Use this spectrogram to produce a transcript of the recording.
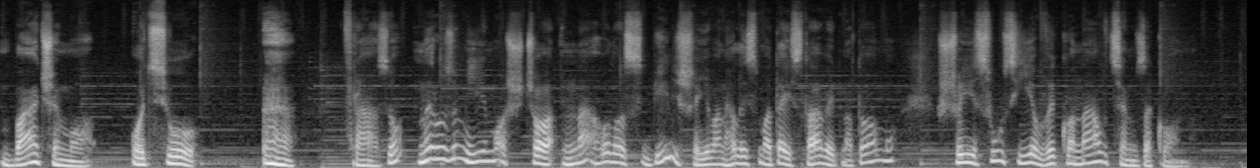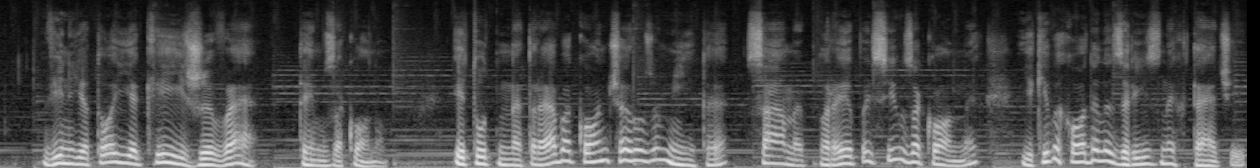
бачимо оцю фразу, ми розуміємо, що наголос більше євангелист Матей ставить на тому, що Ісус є виконавцем закону. Він є той, який живе тим законом. І тут не треба конче розуміти саме приписів законних, які виходили з різних течій,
